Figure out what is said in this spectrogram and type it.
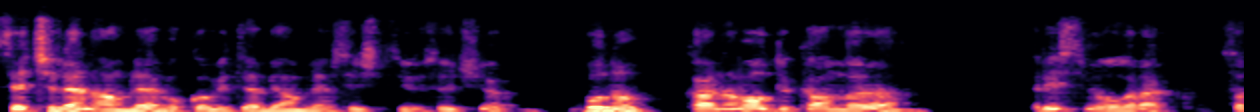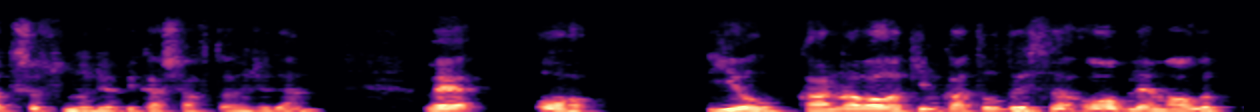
Seçilen amblem, o komite bir amblem seçiyor. seçiyor. Bunu karnaval dükkanlara resmi olarak satışa sunuluyor birkaç hafta önceden. Ve o yıl karnavala kim katıldıysa o amblemi alıp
